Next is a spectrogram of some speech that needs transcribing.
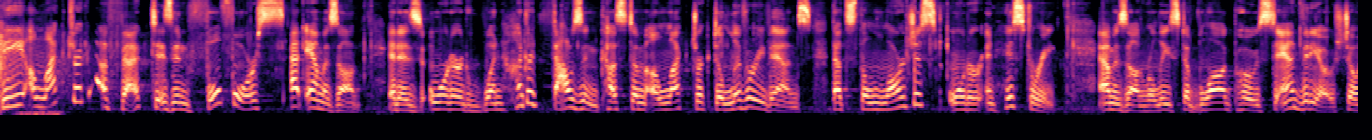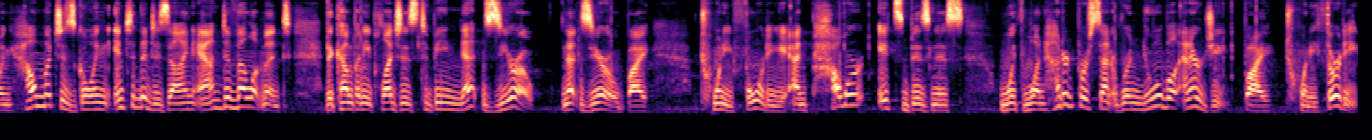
The electric effect is in full force at Amazon. It has ordered 100,000 custom electric delivery vans. That's the largest order in history. Amazon released a blog post and video showing how much is going into the design and development. The company pledges to be net zero, net zero by 2040 and power its business with 100% renewable energy by 2030.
